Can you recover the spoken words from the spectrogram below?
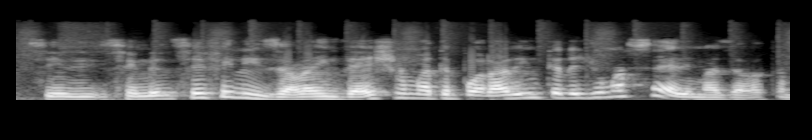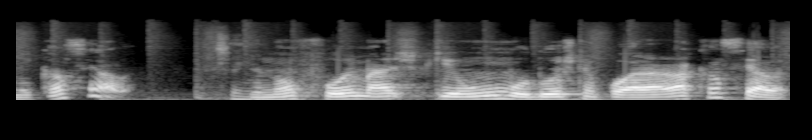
sem, sem medo de ser feliz. Ela investe numa temporada inteira de uma série, mas ela também cancela. Se Sim. não foi mais que uma ou duas temporadas, ela cancela.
